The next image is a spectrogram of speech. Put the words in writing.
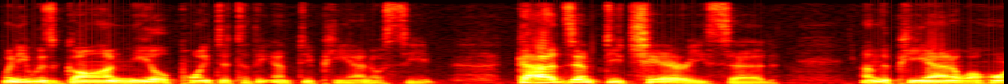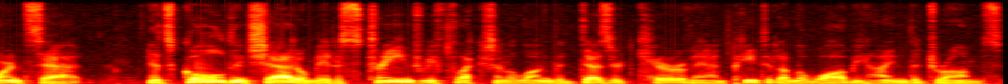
When he was gone, Neal pointed to the empty piano seat. God's empty chair, he said. On the piano, a horn sat. Its golden shadow made a strange reflection along the desert caravan painted on the wall behind the drums.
